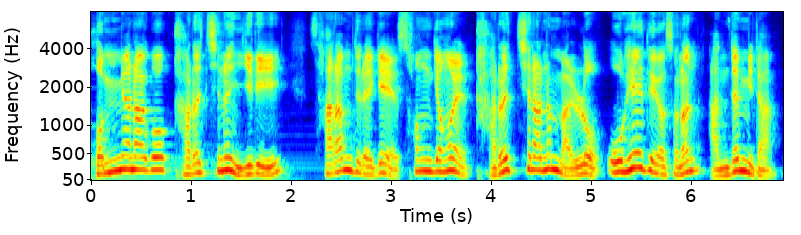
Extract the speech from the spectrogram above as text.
권면하고 가르치는 일이 사람들에게 성경을 가르치라는 말로 오해되어서는 안 됩니다.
